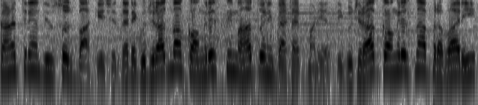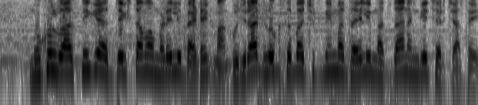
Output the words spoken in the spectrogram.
ગણતરીના દિવસો જ બાકી છે. ત્યારે ગુજરાતમાં કોંગ્રેસની મહત્વની બેઠક મળી હતી. ગુજરાત કોંગ્રેસના પ્રભારી મુકુલ વાસનિકે અધ્યક્ષતામાં મળેલી બેઠકમાં ગુજરાત લોકસભા ચૂંટણીમાં થયેલી મતદાન અંગે ચર્ચા થઈ.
